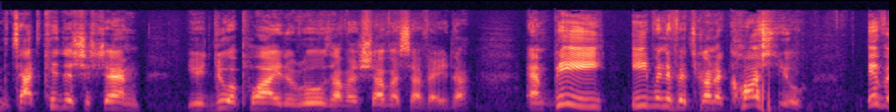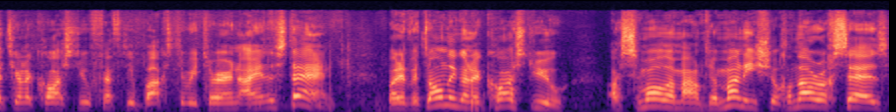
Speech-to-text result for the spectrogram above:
Mitzat Kiddush Hashem, you do apply the rules of Hashavas Aveda. And B, even if it's going to cost you, if it's going to cost you 50 bucks to return, I understand. But if it's only going to cost you a small amount of money, Shulchan Aruch says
